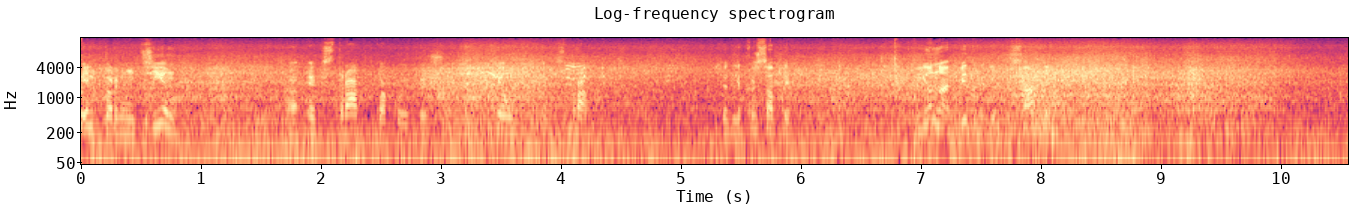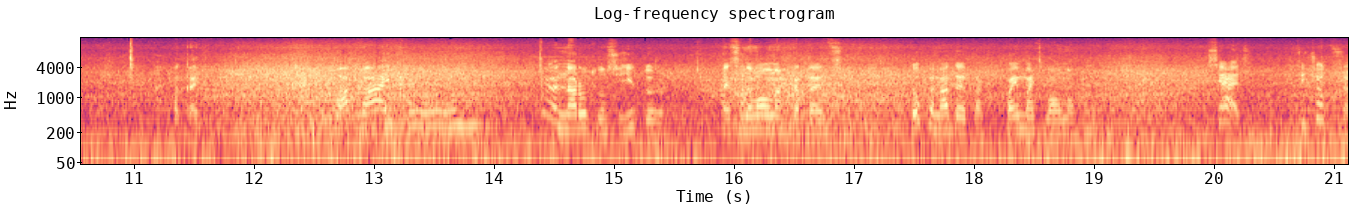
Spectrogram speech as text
Эль-карнитин. э, Экстракт какой-то еще. Хелп экстракт. Все для красоты. Ее напиток для красоты. По кайфу. По кайфу. Народ он сидит тоже. Кстати, на волнах катается. Только надо это, поймать волну. Сядь. Течет все.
